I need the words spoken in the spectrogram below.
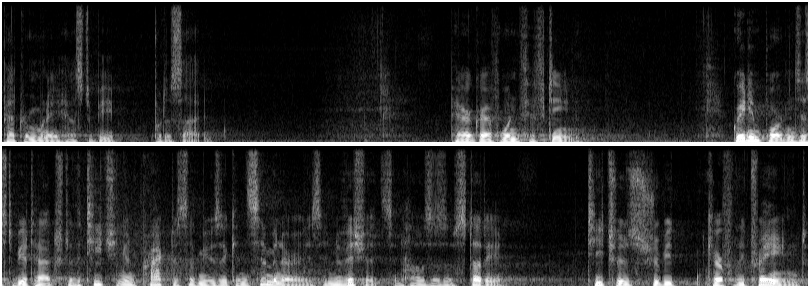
patrimony has to be put aside. Paragraph 115. Great importance is to be attached to the teaching and practice of music in seminaries, in novitiates, in houses of study. Teachers should be carefully trained.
